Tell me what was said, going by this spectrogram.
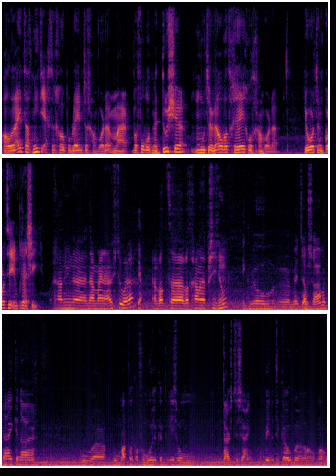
Al lijkt dat niet echt een groot probleem te gaan worden, maar bijvoorbeeld met douchen moet er wel wat geregeld gaan worden. Je hoort een korte impressie. We gaan nu eh, naar mijn huis toe, hè? Ja. En wat, eh, wat gaan we nou precies doen? Ik wil eh, met jou samen kijken naar hoe, hoe makkelijk of hoe moeilijk het is om thuis te zijn. Om binnen te komen, om, om,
